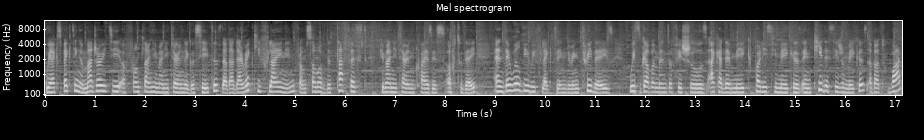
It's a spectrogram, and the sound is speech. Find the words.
We are expecting a majority of frontline humanitarian negotiators that are directly flying in from some of the toughest humanitarian crises of today and they will be reflecting during three days with government officials, academic, policymakers and key decision makers about what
